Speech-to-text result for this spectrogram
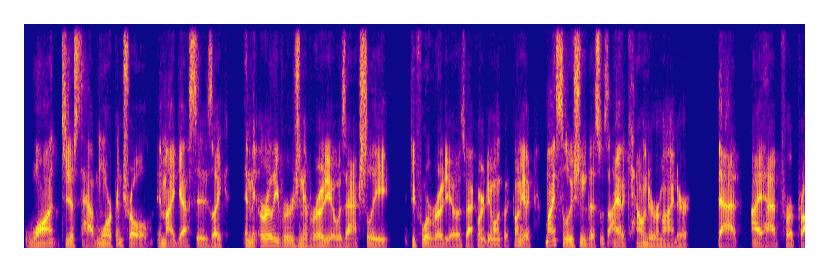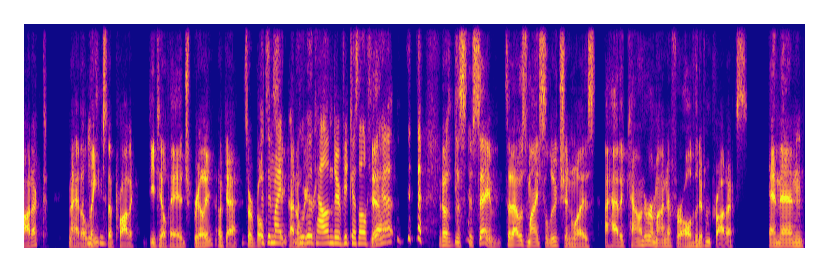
want to just have more control. And my guess is like in the early version of Rodeo was actually before Rodeo, it was back when we were doing one click pony. Like my solution to this was I had a calendar reminder that I had for a product and I had a link to the product detail page. Really? Okay. So we're both it's in my kind Google of weird. Calendar because I'll Yeah. forget. It was just the same. So that was my solution was I had a calendar reminder for all the different products. And then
